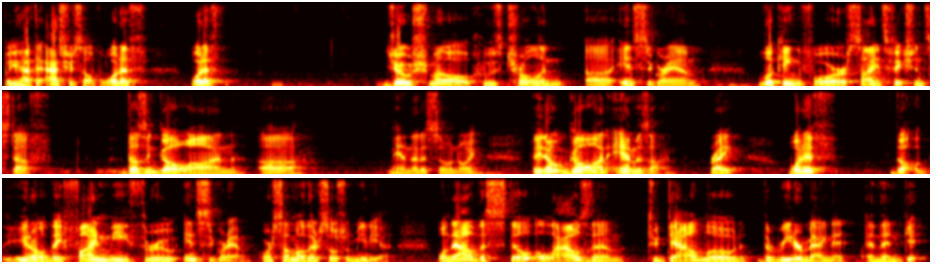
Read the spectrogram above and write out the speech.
But you have to ask yourself, what if, what if Joe Schmo, who's trolling uh, Instagram, looking for science fiction stuff, doesn't go on uh, man, that is so annoying. They don't go on Amazon, right? What if the you know they find me through Instagram or some other social media? Well, now this still allows them to download the reader magnet and then get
